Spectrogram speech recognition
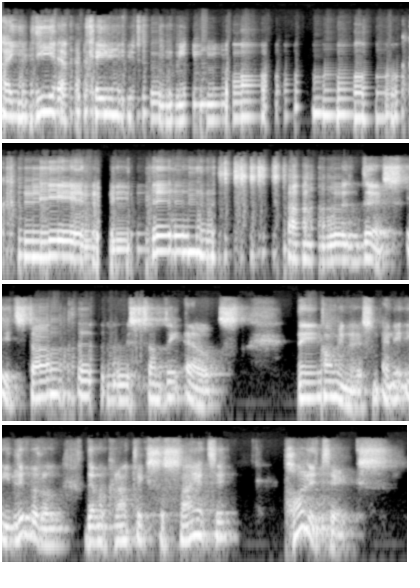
idea came to me more clearly. It didn't start with this. It started with something else in communism and in liberal democratic society, politics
